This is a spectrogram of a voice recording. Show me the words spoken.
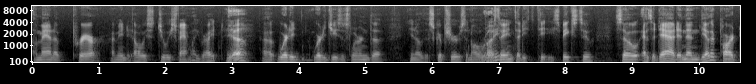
a man of prayer. I mean, always Jewish family, right? And, Yeah. Uh, where did where did Jesus learn the you know the scriptures and all of Right. those things that he he speaks to? So as a dad, and then the other part,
